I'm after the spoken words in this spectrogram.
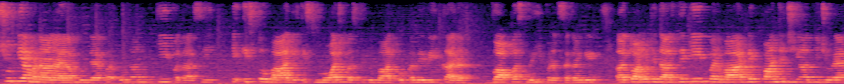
ਛੁੱਟੀਆਂ ਮਨਾਉਣ ਆਇਆ ਹੁੰਦਾ ਪਰ ਉਹਨਾਂ ਨੂੰ ਕੀ ਪਤਾ ਸੀ ਕਿ ਇਸ ਤੋਂ ਬਾਅਦ, ਇਸ ਮौज ਮਸਤੀ ਤੋਂ ਬਾਅਦ ਉਹ ਕਦੇ ਵੀ ਘਰ ਵਾਪਸ ਨਹੀਂ ਪਰਤ ਸਕਣਗੇ। ਤੁਹਾਨੂੰ ਇੱਥੇ ਦੱਸ ਦਈਏ ਕਿ ਪਰਿਵਾਰ ਦੇ ਪੰਜ ਜੀਆਂ ਦੀ ਜੋ ਹੈ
